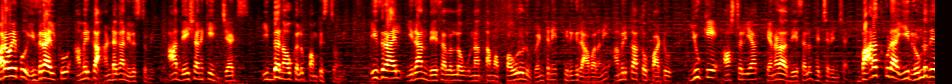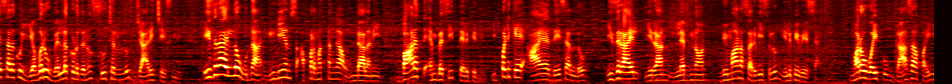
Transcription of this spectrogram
మరోవైపు ఇజ్రాయెల్కు అమెరికా అండగా నిలుస్తుంది. ఆ దేశానికి జెట్స్ యుద్ధ నౌకలు పంపిస్తుంది. ఇజ్రాయెల్ ఇరాన్ దేశాలలో ఉన్న తమ పౌరులు వెంటనే తిరిగి రావాలని అమెరికాతో పాటు యూకే ఆస్ట్రేలియా కెనడా దేశాలు హెచ్చరించాయి. భారత్ కూడా ఈ రెండు దేశాలకు ఎవరూ వెళ్ళకూడదను సూచనలు జారీ చేసింది. ఇజ్రాయెల్లో ఉన్న ఇండియన్స్ అప్రమత్తంగా ఉండాలని భారత్ ఎంబసీ తెలిపింది. ఇప్పటికే ఆయా దేశాల్లో ఇజ్రాయెల్ ఇరాన్ లెబ్నాన్ విమాన సర్వీసులు నిలిపివేశాయి. మరోవైపు గాజాపై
